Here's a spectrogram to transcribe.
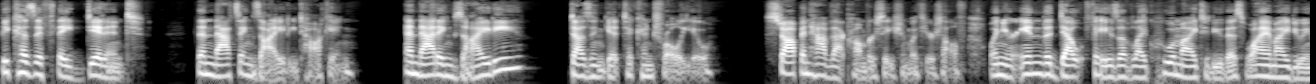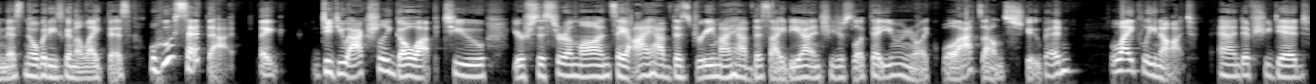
Because if they didn't, then that's anxiety talking. And that anxiety doesn't get to control you. Stop and have that conversation with yourself. When you're in the doubt phase of like, who am I to do this? Why am I doing this? Nobody's going to like this. Well, who said that? Like, did you actually go up to your sister in law and say, I have this dream, I have this idea? And she just looked at you and you're like, well, that sounds stupid. Likely not. And if she did,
